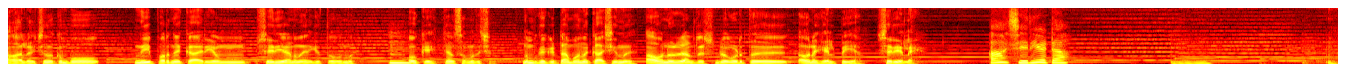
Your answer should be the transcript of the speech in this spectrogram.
ആലോചിച്ച് നോക്കുമ്പോ നീ പറഞ്ഞ കാര്യം ശരിയാണെന്ന് എനിക്ക് തോന്നുന്നു. ഓക്കെ ഞാൻ സമ്മതിച്ചു. നമുക്ക് കിട്ടാൻ പോകുന്ന കാശിന്ന് അവനൊരു രണ്ട് ലക്ഷം രൂപ കൊടുത്ത് അവനെ ഹെൽപ്പ് ചെയ്യാം ശരിയല്ലേ ആ ശരി ഏട്ടാ ഉം. ഉം.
